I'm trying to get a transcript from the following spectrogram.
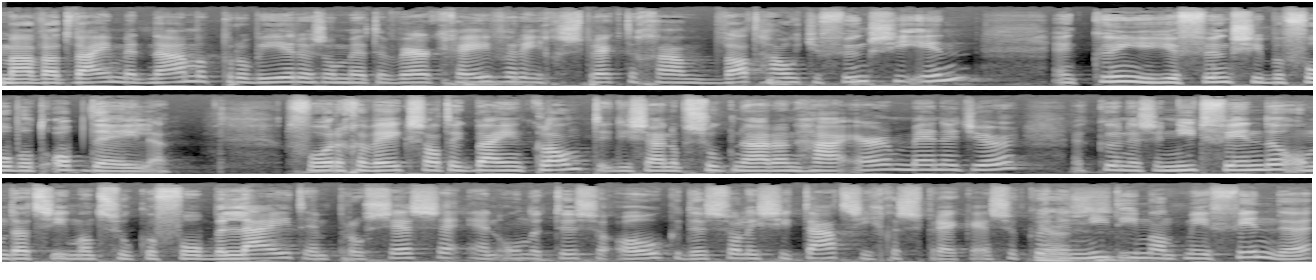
maar wat wij met name proberen is om met de werkgever in gesprek te gaan. Wat houdt je functie in? En kun je je functie bijvoorbeeld opdelen? Vorige week zat ik bij een klant, die zijn op zoek naar een HR-manager. En kunnen ze niet vinden omdat ze iemand zoeken voor beleid en processen. En ondertussen ook de sollicitatiegesprekken. En ze kunnen Juist. niet iemand meer vinden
